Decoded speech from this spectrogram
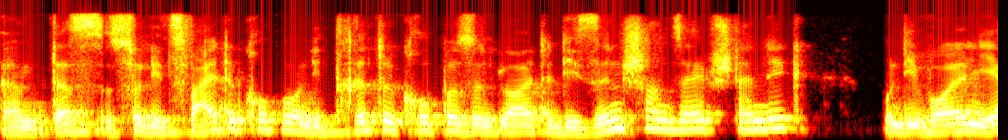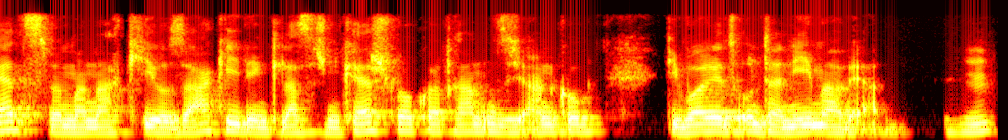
Ähm, das ist so die zweite Gruppe. Und die dritte Gruppe sind Leute, die sind schon selbstständig und die wollen jetzt, wenn man nach Kiyosaki den klassischen Cashflow-Quadranten sich anguckt, die wollen jetzt Unternehmer werden. Mhm.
